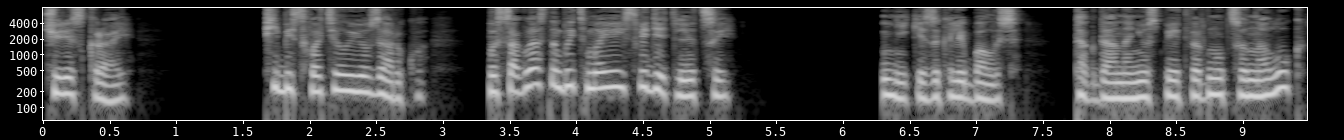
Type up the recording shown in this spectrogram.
через край». Фиби схватил ее за руку. «Вы согласны быть моей свидетельницей?» Ники заколебалась. Тогда она не успеет вернуться на луг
